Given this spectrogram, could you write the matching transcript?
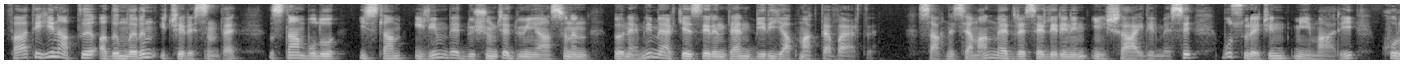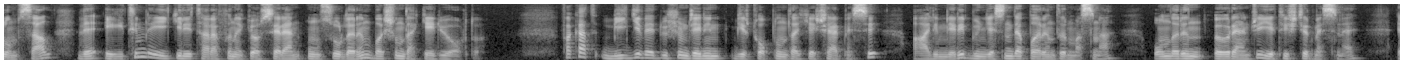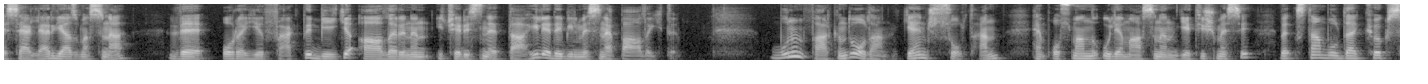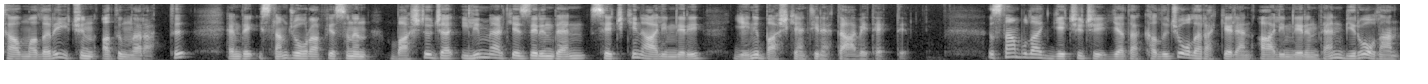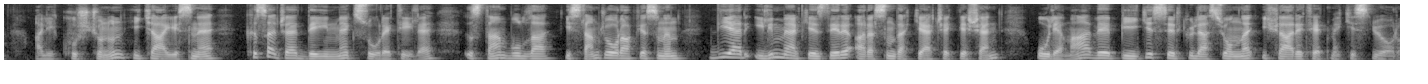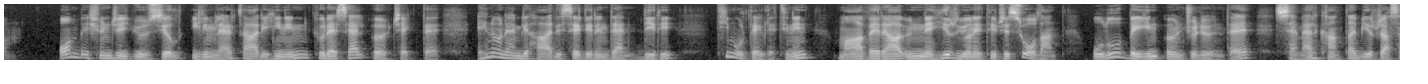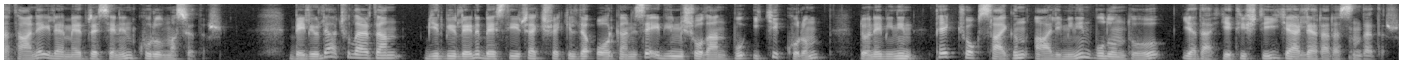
Fatih'in attığı adımların içerisinde İstanbul'u İslam ilim ve düşünce dünyasının önemli merkezlerinden biri yapmak da vardı. Sahne Seman medreselerinin inşa edilmesi bu sürecin mimari, kurumsal ve eğitimle ilgili tarafını gösteren unsurların başında geliyordu. Fakat bilgi ve düşüncenin bir toplumda yeşermesi, alimleri bünyesinde barındırmasına, onların öğrenci yetiştirmesine, eserler yazmasına ve orayı farklı bilgi ağlarının içerisine dahil edebilmesine bağlıydı. Bunun farkında olan genç sultan hem Osmanlı ulemasının yetişmesi ve İstanbul'da kök salmaları için adımlar attı hem de İslam coğrafyasının başlıca ilim merkezlerinden seçkin alimleri yeni başkentine davet etti. İstanbul'a geçici ya da kalıcı olarak gelen alimlerinden biri olan Ali Kuşçu'nun hikayesine kısaca değinmek suretiyle İstanbul'la İslam coğrafyasının diğer ilim merkezleri arasında gerçekleşen ulema ve bilgi sirkülasyonuna işaret etmek istiyorum. 15. yüzyıl ilimler tarihinin küresel ölçekte en önemli hadiselerinden biri Timur Devleti'nin Maveraün Nehir yöneticisi olan Ulu Bey'in öncülüğünde Semerkant'ta bir rasathane ile medresenin kurulmasıdır. Belirli açılardan birbirlerini besleyecek şekilde organize edilmiş olan bu iki kurum, döneminin pek çok saygın aliminin bulunduğu ya da yetiştiği yerler arasındadır.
